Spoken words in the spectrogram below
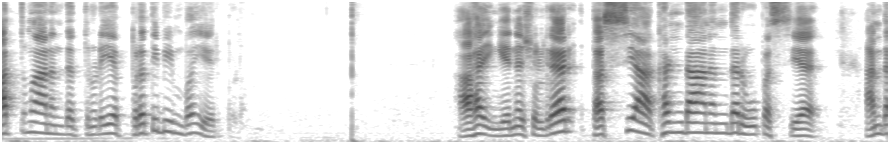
ஆத்மானந்தத்தினுடைய பிரதிபிம்பம் ஏற்படும். ஆக இங்கே என்ன சொல்கிறார் தஸ்ய அகண்டானந்த ரூபஸ்ய. அந்த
